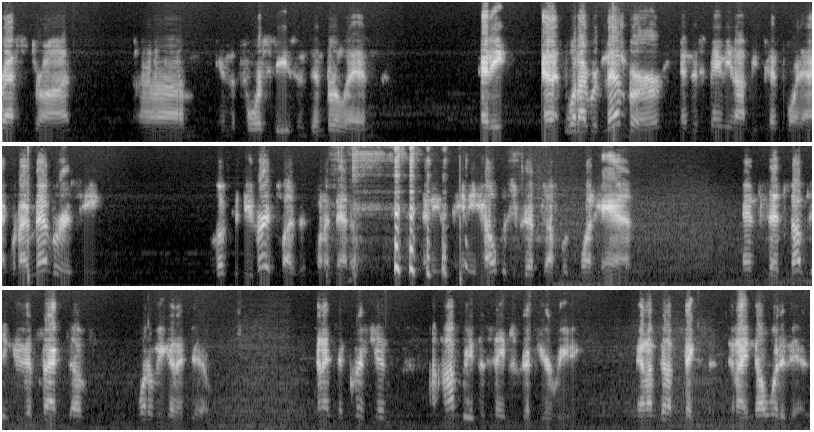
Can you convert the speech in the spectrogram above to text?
restaurant um, in the Four Seasons in Berlin. And he, and what I remember, and this may not be pinpoint accurate, what I remember is he looked at me very pleasant when I met him, and, he, and he held the script up with one hand, and said something to the effect of, "What are we going to do?" And I said, "Christian, I'm reading the same script you're reading, and I'm going to fix it, and I know what it is."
